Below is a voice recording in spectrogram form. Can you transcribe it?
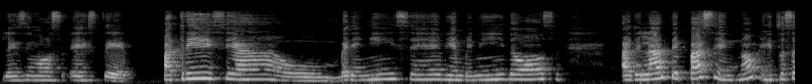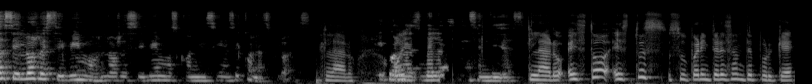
Les decimos, este, Patricia o Berenice, bienvenidos, adelante, pasen, ¿no? Entonces así lo recibimos, lo recibimos con incienso y con las flores. Claro. Y con las velas encendidas. Claro, esto, esto es súper interesante porque,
